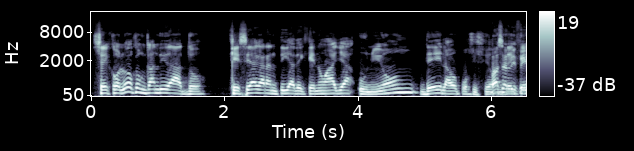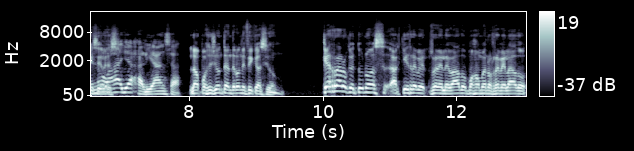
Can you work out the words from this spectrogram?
se coloque un candidato que sea garantía de que no haya unión de la oposición, Va a ser de difícil que no eso. haya alianza. La oposición tendrá unificación. Qué raro que tú no has aquí relevado, más o menos revelado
